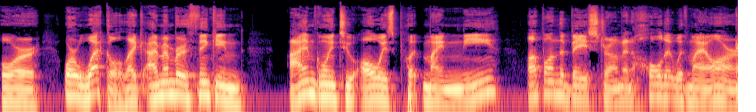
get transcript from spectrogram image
or, or Weckl. Like I remember thinking, I'm going to always put my knee up on the bass drum and hold it with my arm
